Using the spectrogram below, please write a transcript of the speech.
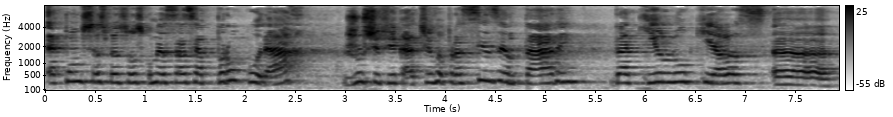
é como se as pessoas começassem a procurar justificativa para se isentarem daquilo que elas, ah,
